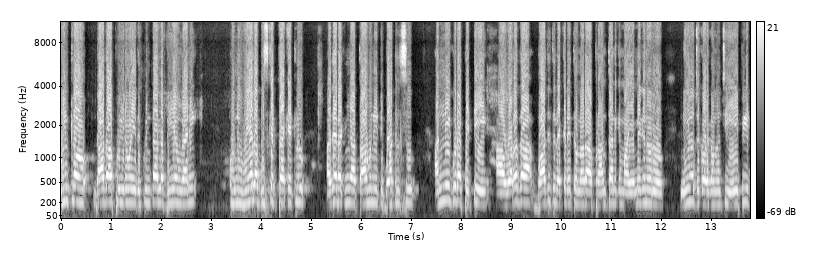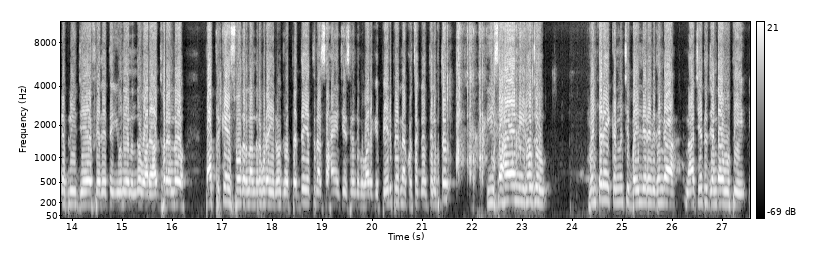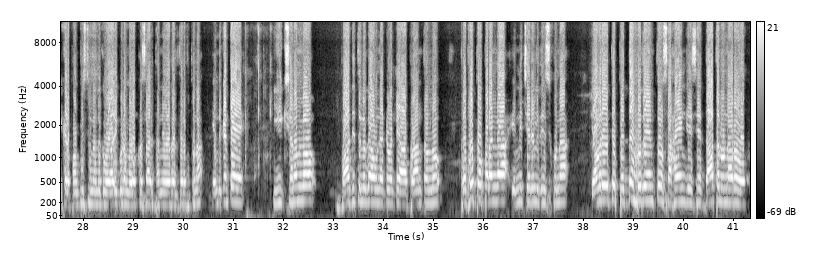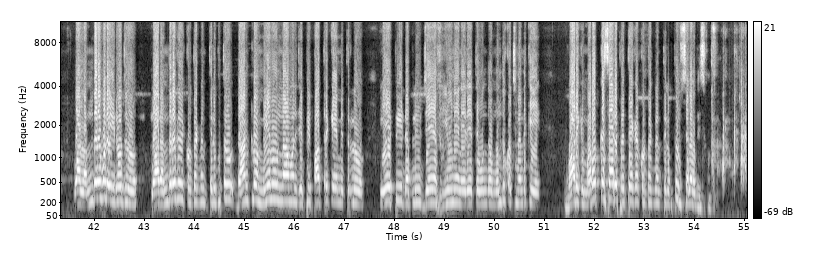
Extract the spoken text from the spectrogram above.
దీంట్లో దాదాపు ఇరవై ఐదు క్వింటాల బియ్యం కానీ కొన్ని వేల బిస్కెట్ ప్యాకెట్లు అదే రకంగా తాగునీటి బాటిల్స్ అన్నీ కూడా పెట్టి ఆ వరద బాధితులు ఎక్కడైతే ఉన్నారో ఆ ప్రాంతానికి మా ఎమ్మెగనూరు నియోజకవర్గం నుంచి ఏపీడబ్ల్యూజేఎఫ్ ఏదైతే యూనియన్ ఉందో వారి ఆధ్వర్యంలో పాత్రికేయ సోదరులందరూ కూడా ఈ రోజు పెద్ద ఎత్తున సహాయం చేసినందుకు వారికి పేరు పేరున కృతజ్ఞత తెలుపుతూ ఈ సహాయాన్ని ఈరోజు వెంటనే ఇక్కడ నుంచి బయలుదేరే విధంగా నా చేత జెండా ఊపి ఇక్కడ పంపిస్తున్నందుకు వారికి కూడా మరొకసారి ధన్యవాదాలు తెలుపుతున్నా. ఎందుకంటే ఈ క్షణంలో బాధితులుగా ఉన్నటువంటి ఆ ప్రాంతంలో ప్రభుత్వ పరంగా ఎన్ని చర్యలు తీసుకున్నా ఎవరైతే పెద్ద హృదయంతో సహాయం చేసే దాతలు ఉన్నారో వాళ్ళందరూ కూడా ఈరోజు వారందరికీ కృతజ్ఞత తెలుపుతూ దాంట్లో మేము ఉన్నామని చెప్పి పాత్రికేయ మిత్రులు ఏపీడబ్ల్యూజేఎఫ్ యూనియన్ ఏదైతే ఉందో ముందుకు వచ్చినందుకు వారికి మరొక్కసారి ప్రత్యేక కృతజ్ఞత తెలుపుతూ సెలవు తీసుకుంటున్నాను.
